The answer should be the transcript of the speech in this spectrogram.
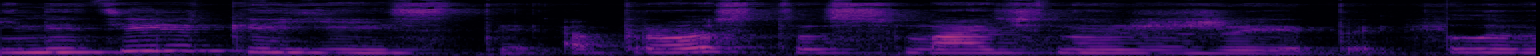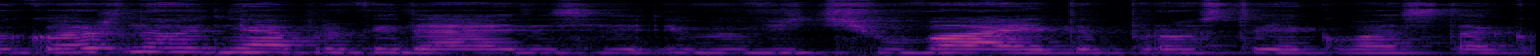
І не тільки їсти, а просто смачно жити. Коли ви кожного дня прокидаєтеся і ви відчуваєте просто, як вас так.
